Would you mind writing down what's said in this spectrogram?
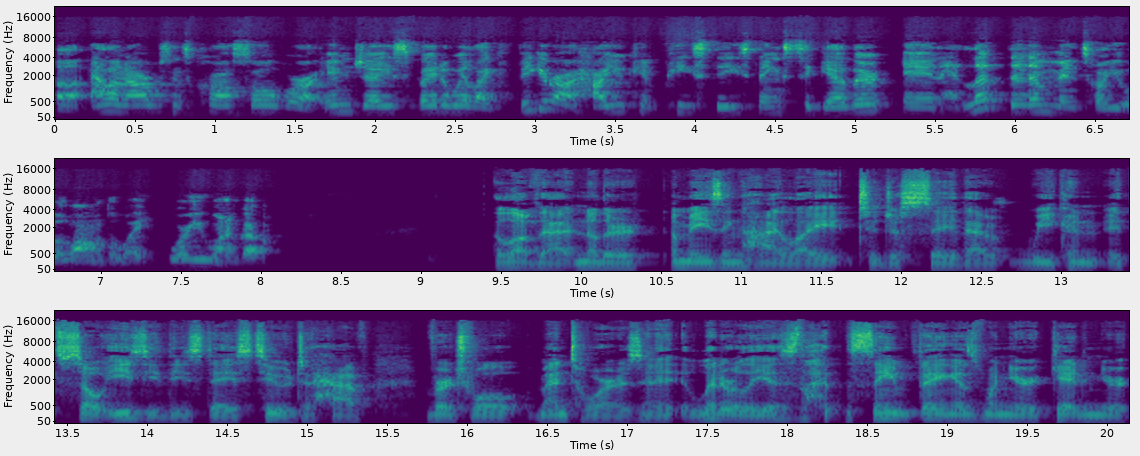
uh, Allen Iverson's crossover or MJ's fadeaway, like figure out how you can piece these things together and let them mentor you along the way where you want to go. I love that. Another amazing highlight to just say that we can, it's so easy these days too to have virtual mentors. And it literally is like the same thing as when you're a kid and you're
